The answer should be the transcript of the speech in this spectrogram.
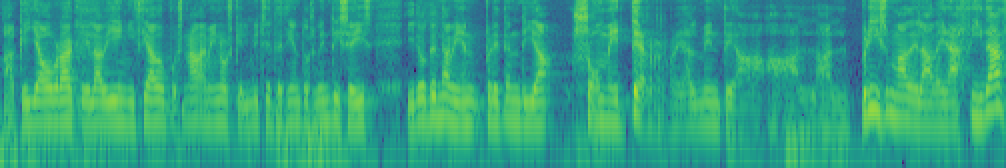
aquella obra que él había iniciado pues nada menos que en 1726 y donde también pretendía someter realmente al, prisma de la veracidad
